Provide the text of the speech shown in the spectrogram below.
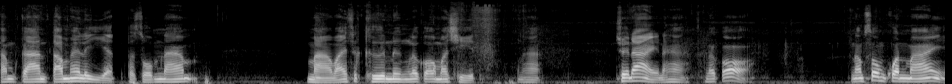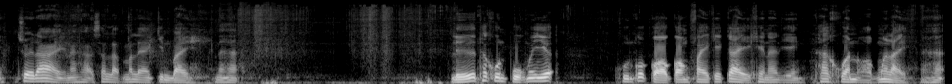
ทำการตำให้ละเอียดผสมน้หมาไว้สักคืนหนึ่งแล้วก็เอามาฉีดนะฮะ ช่วยได้นะฮะ แล้วก็ น้ำส้มควันไม้ช่วยได้นะฮะสำหรับแมลงกินใบนะฮะหรือถ้าคุณปลูกไม่เยอะ คุณก็ก่อกองไฟใกล้ๆแค่นั้นเอง ถ้าควันออกเมื่อไหร่นะฮะ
